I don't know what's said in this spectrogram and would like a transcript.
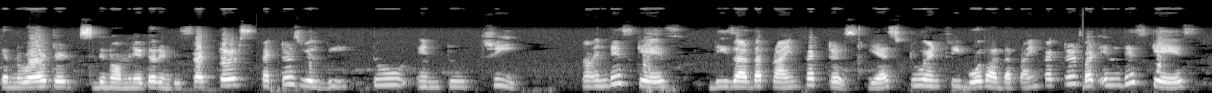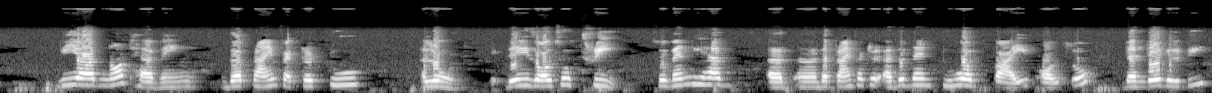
convert its denominator into factors, factors will be 2 into 3. Now in this case, these are the prime factors. Yes, 2 and 3 both are the prime factors. But in this case, we are not having the prime factor 2 alone. There is also 3. So when we have uh, uh, the prime factor other than 2 or 5 also, then they will be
